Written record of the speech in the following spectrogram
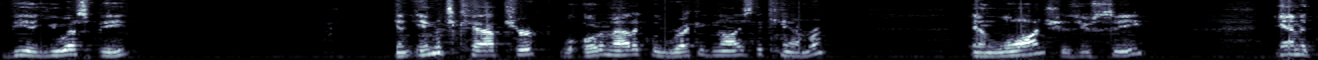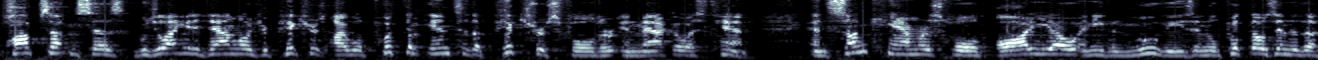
via USB. And image capture will automatically recognize the camera and launch, as you see, and it pops up and says, would you like me to download your pictures? I will put them into the pictures folder in Mac OS 10. And some cameras hold audio and even movies, and it'll put those into the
